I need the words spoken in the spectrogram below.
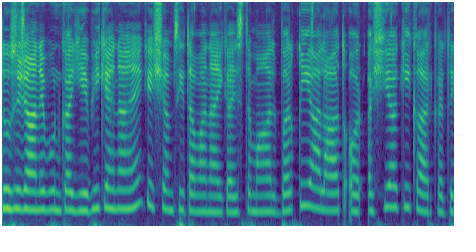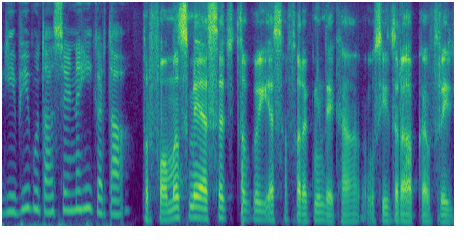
دوسری جانب ان کا یہ بھی کہنا ہے کہ شمسی توانائی کا استعمال برقی آلات اور اشیاء کی کارکردگی بھی متاثر نہیں کرتا۔ پرفارمنس میں ایسا تو کوئی ایسا فرق نہیں دیکھا۔ اسی طرح آپ کا فریج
